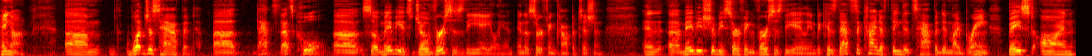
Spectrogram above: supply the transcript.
Hang on. Um, what just happened? Uh, that's that's cool. Uh, so maybe it's Joe versus the alien in a surfing competition, and uh, maybe it should be surfing versus the alien because that's the kind of thing that's happened in my brain based on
